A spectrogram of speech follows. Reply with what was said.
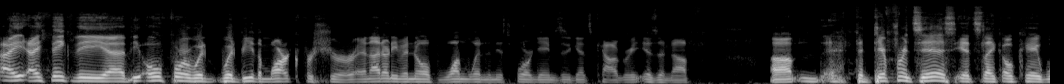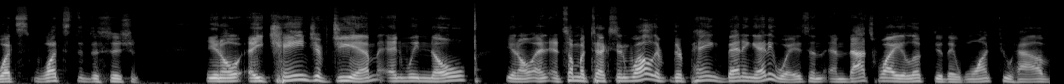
I, I think the uh, the 04 would would be the mark for sure. And I don't even know if one win in these four games against Calgary is enough. Um, the difference is, it's like, okay, what's what's the decision? You know, a change of GM, and we know you know, and, and someone texted in, well, they're, they're paying Benning anyways. And, and that's why you look, do they want to have,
